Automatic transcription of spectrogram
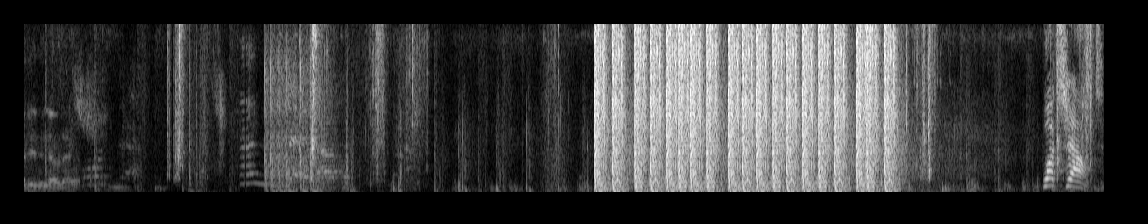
മതിയെന്നില്ല അവനെ Watch out!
